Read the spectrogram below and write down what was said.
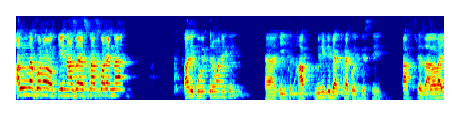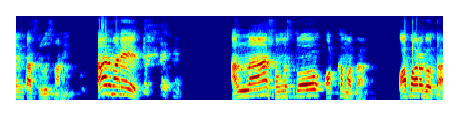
আল্লাহ কোনো কি নাজায়েজ কাজ করেন না? তাহলে পবিত্র মানে কি? হ্যাঁ এই হাফ মিনিটই ব্যাখ্যা করতেছি। তাফসিরে জালালাইন, তাফসির উসমানী। তার মানে আল্লাহ সমস্ত অক্ষমতা, অপারগতা,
